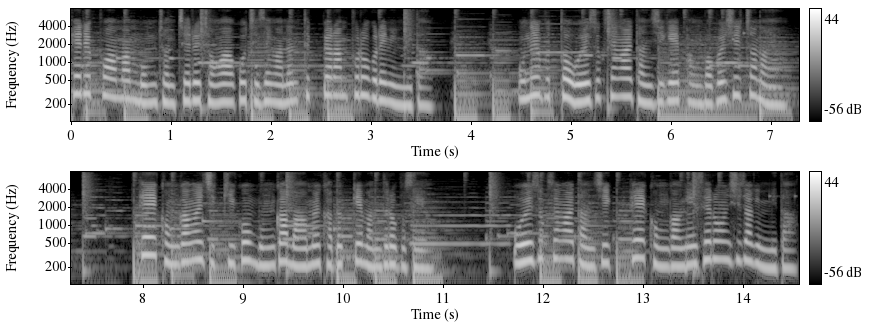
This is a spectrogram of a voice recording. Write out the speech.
폐를 포함한 몸 전체를 정화하고 재생하는 특별한 프로그램입니다. 오늘부터 오해숙 생활 단식의 방법을 실천하여 폐 건강을 지키고 몸과 마음을 가볍게 만들어 보세요. 오해숙 생활 단식 폐 건강의 새로운 시작입니다.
